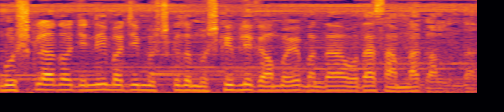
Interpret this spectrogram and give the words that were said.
ਮੁਸ਼ਕਲਾਂ ਤੋਂ ਜਿੰਨੀ ਮਰਜ਼ੀ ਮੁਸ਼ਕਲ ਤੋਂ ਮੁਸ਼ਕਿਲ ਵੀ ਕੰਮ ਹੋਵੇ ਬੰਦਾ ਉਹਦਾ ਸਾਹਮਣਾ ਕਰ ਲੈਂਦਾ।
